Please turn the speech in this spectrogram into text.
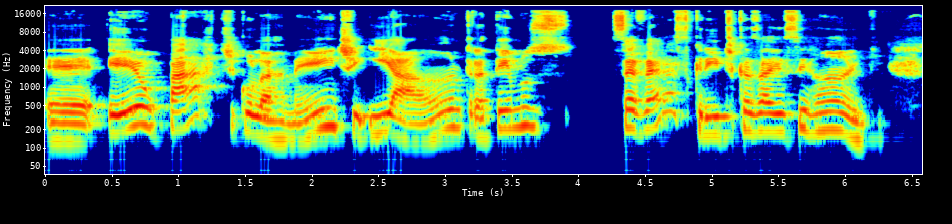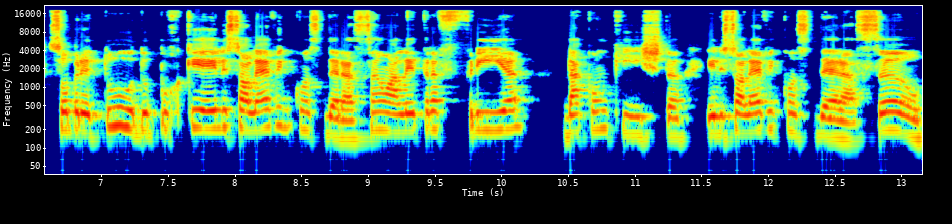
É, eu, particularmente, e a ANTRA, temos severas críticas a esse ranking, sobretudo porque ele só leva em consideração a letra fria da conquista. Ele só leva em consideração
